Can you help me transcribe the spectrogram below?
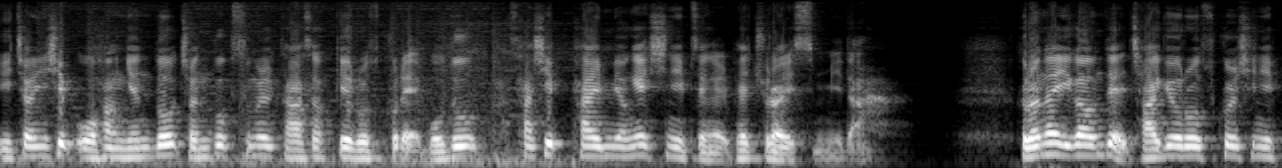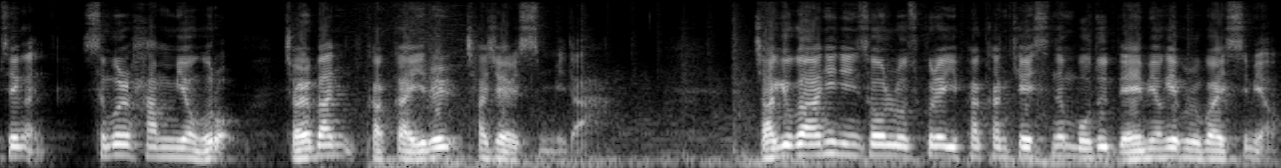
2025학년도 전국 25개 로스쿨에 모두 48명의 신입생을 배출하였습니다. 그러나 이 가운데 자교 로스쿨 신입생은 21명으로 절반 가까이를 차지하였습니다. 자교가 아닌 인서울 로스쿨에 입학한 케이스는 모두 4명에 불과했으며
